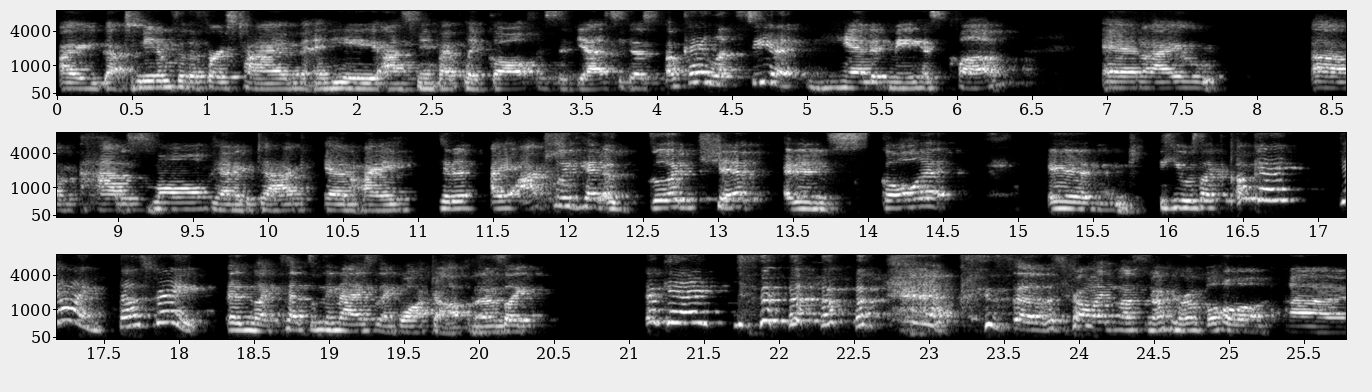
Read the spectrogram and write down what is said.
I got to meet him for the first time and he asked me if I played golf. I said yes. He goes, okay, let's see it. And he handed me his club and I um, had a small panic attack and I hit it. I actually hit a good chip. I didn't skull it. And he was like, okay, yeah, that was great. And like said something nice and like walked off. And I was like, okay. so that's probably the most memorable uh,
